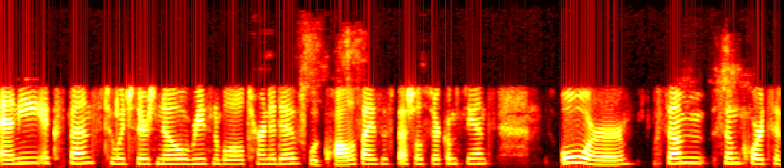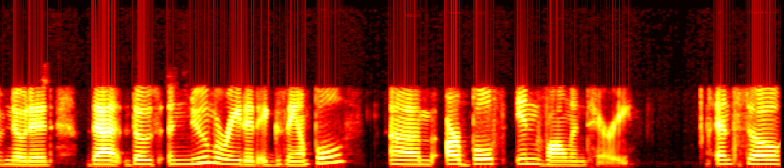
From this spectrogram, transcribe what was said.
any expense to which there's no reasonable alternative would qualify as a special circumstance or some some courts have noted that those enumerated examples um, are both involuntary. And so,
